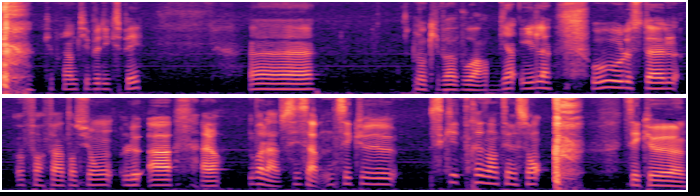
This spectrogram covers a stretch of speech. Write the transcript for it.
qui a pris un petit peu d'XP. Euh, donc il va avoir bien heal. Ouh, le stun. Enfin, faire attention. Le A. Alors, voilà, c'est ça. C'est que ce qui est très intéressant, c'est que.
